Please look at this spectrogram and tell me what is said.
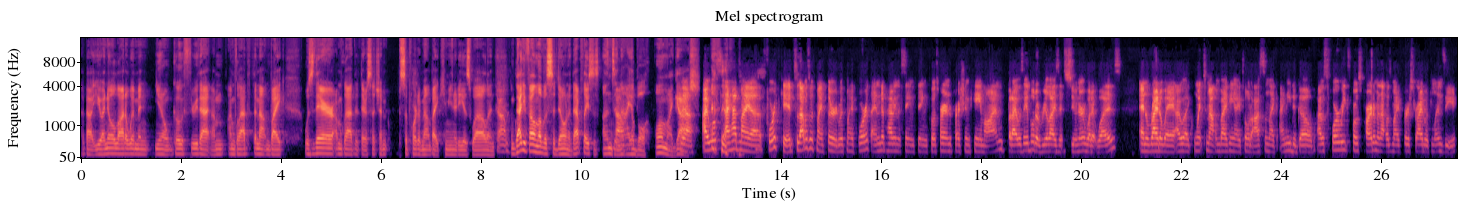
about you. I know a lot of women, you know, go through that. I'm I'm glad that the mountain bike was there. I'm glad that there's such a supportive mountain bike community as well. And Yeah. I'm glad you fell in love with Sedona. That place is undeniable. Oh my gosh. Yeah. I will say I had my uh, fourth kid, so that was with my third. With my fourth, I ended up having the same thing. Postpartum depression came on, but I was able to realize it sooner what it was, and right away I like went to mountain biking. I told Austin like I need to go. I was four weeks postpartum, and that was my first ride with Lindsay.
